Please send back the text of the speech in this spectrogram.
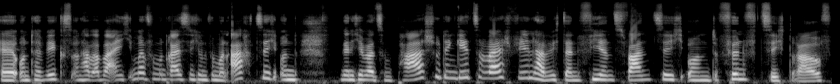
äh, unterwegs und habe aber eigentlich immer 35 und 85 und wenn ich aber zum Paar-Shooting gehe zum Beispiel, habe ich dann 24 und 50 drauf.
